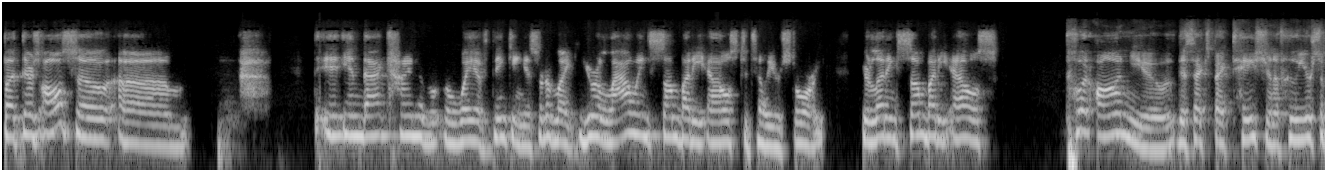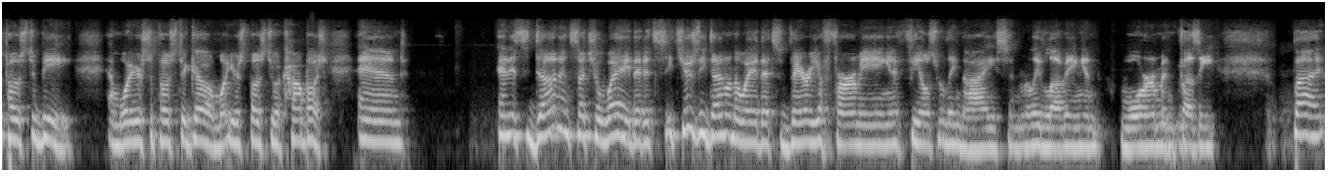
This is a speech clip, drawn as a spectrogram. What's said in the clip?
But there's also um, in that kind of a way of thinking is sort of like you're allowing somebody else to tell your story. You're letting somebody else put on you this expectation of who you're supposed to be and where you're supposed to go and what you're supposed to accomplish. And and it's done in such a way that it's it's usually done in a way that's very affirming and it feels really nice and really loving and warm and mm-hmm. fuzzy. But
